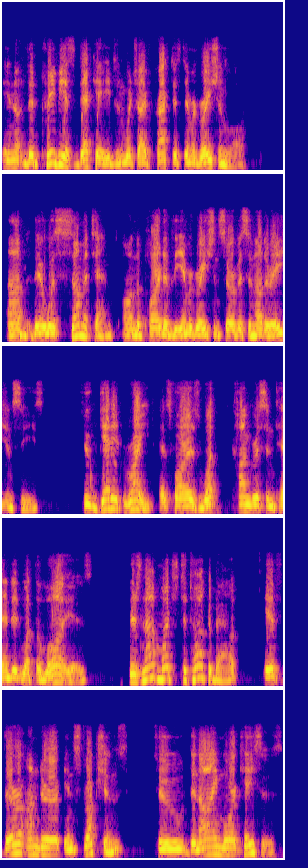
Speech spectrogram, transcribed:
in the previous decades in which I've practiced immigration law, um, there was some attempt on the part of the Immigration Service and other agencies to get it right as far as what Congress intended, what the law is, there's not much to talk about if they're under instructions to deny more cases.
